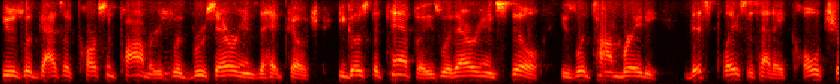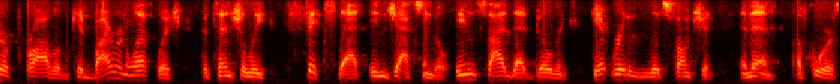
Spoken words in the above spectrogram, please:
He was with guys like Carson Palmer. He's with Bruce Arians, the head coach. He goes to Tampa. He's with Arians still. He's with Tom Brady. This place has had a culture problem. Can Byron Leftwich potentially fix that in Jacksonville, inside that building, get rid of the dysfunction? And then, of course,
